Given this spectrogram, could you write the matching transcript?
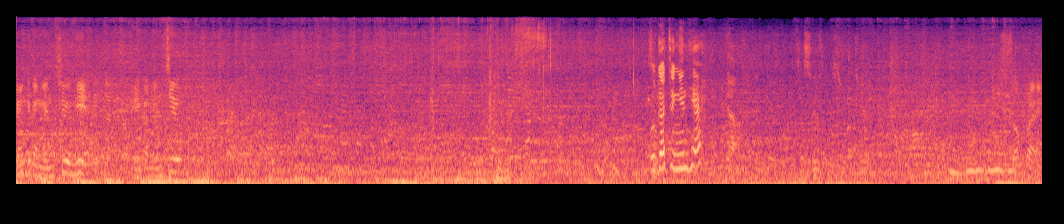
Want to come and chill here, can come and chill. We're getting in here. Yeah. So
